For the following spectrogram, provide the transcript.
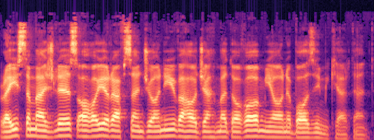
رئیس مجلس آقای رفسنجانی و حاج احمد آقا میان بازی می کردند.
